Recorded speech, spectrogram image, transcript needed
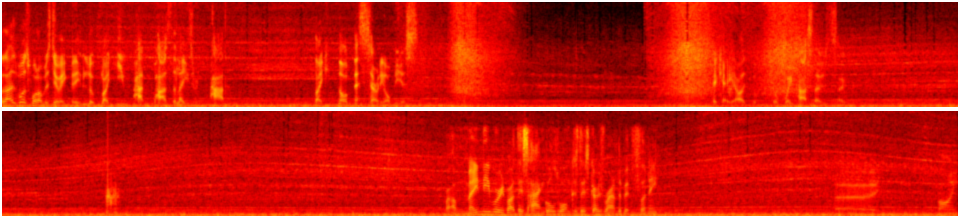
But that was what I was doing. But it looked like you hadn't passed the laser and you had. Like, not necessarily obvious. Okay, you're, you're way past those, so. Right, I'm mainly worried about this angled one because this goes round a bit funny. Uh, fine.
